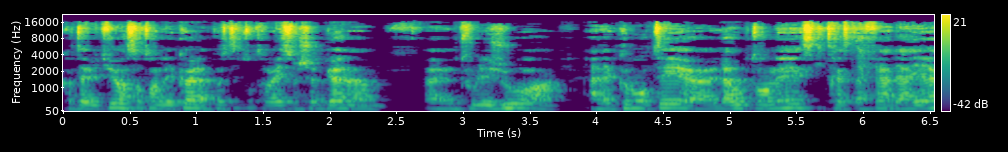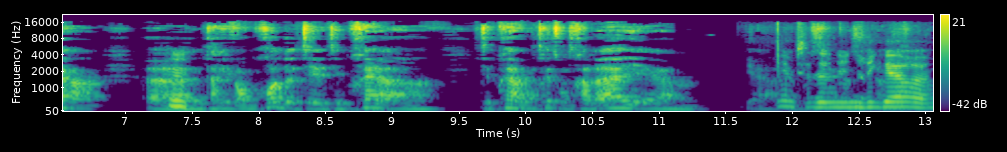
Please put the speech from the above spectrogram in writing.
quand t'es habitué en sortant de l'école à poster ton travail sur Shotgun tous les jours à commenter là où t'en es ce qui te reste à faire derrière hein, euh, mm. t'arrives en prod t'es es prêt à t'es prêt à montrer ton travail et, et ça donne une rigueur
